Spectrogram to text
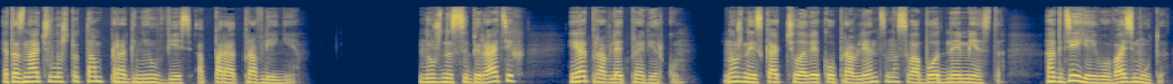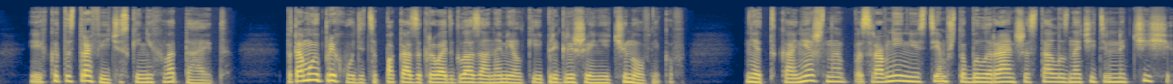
Это значило, что там прогнил весь аппарат правления. Нужно собирать их и отправлять проверку. Нужно искать человека-управленца на свободное место. А где я его возьму-то? Их катастрофически не хватает. Потому и приходится пока закрывать глаза на мелкие прегрешения чиновников. Нет, конечно, по сравнению с тем, что было раньше, стало значительно чище,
